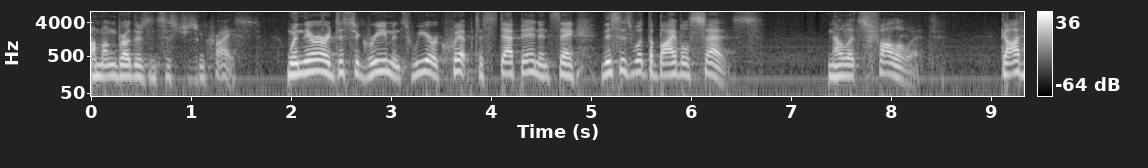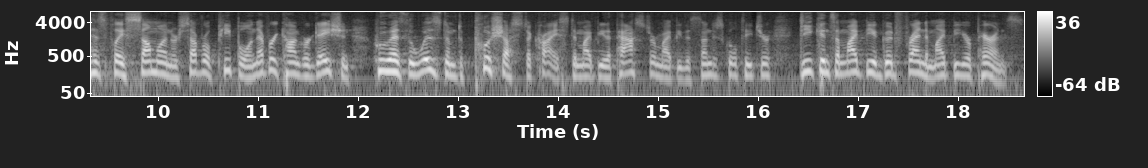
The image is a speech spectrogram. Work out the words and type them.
among brothers and sisters in Christ. When there are disagreements, we are equipped to step in and say, This is what the Bible says. Now let's follow it. God has placed someone or several people in every congregation who has the wisdom to push us to Christ. It might be the pastor, it might be the Sunday school teacher, deacons, it might be a good friend, it might be your parents,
